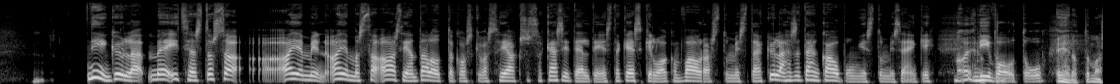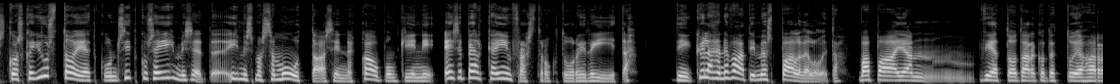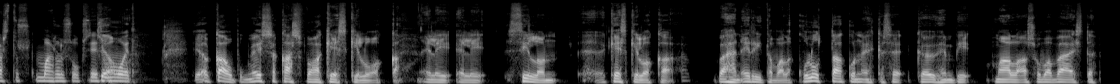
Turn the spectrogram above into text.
Niin kyllä. Me itse asiassa tuossa aiemmin, aiemmassa Aasian taloutta koskevassa jaksossa käsiteltiin sitä keskiluokan vaurastumista ja kyllähän se tähän kaupungistumiseenkin no nivoutuu. Ehdottomasti. Koska just toi, että kun, sit kun se ihmiset, ihmismassa muuttaa sinne kaupunkiin, niin ei se pelkkä infrastruktuuri riitä. Niin kyllähän ne vaatii myös palveluita, vapaa-ajan viettoa tarkoitettuja harrastusmahdollisuuksia ja muita. Ja kaupungeissa kasvaa keskiluokka, eli, eli silloin keskiluokka vähän eri tavalla kuluttaa kuin ehkä se köyhempi maalla asuva väestö.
